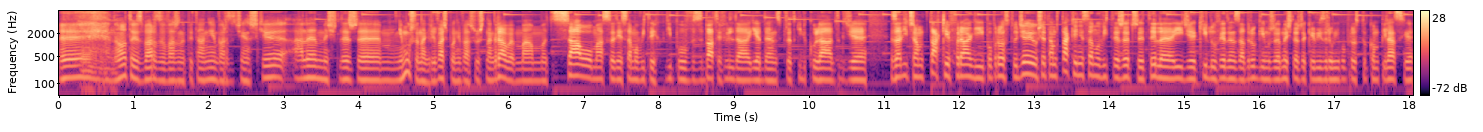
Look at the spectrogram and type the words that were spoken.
Ech, no, to jest bardzo ważne pytanie, bardzo ciężkie, ale myślę, że nie muszę nagrywać, ponieważ już nagrałem. Mam całą masę niesamowitych klipów z Battlefielda 1 sprzed kilku lat, gdzie zaliczam takie fragi, po prostu dzieją się tam takie niesamowite rzeczy, tyle idzie killów jeden za drugim, że myślę, że kiedyś zrobię po prostu kompilację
